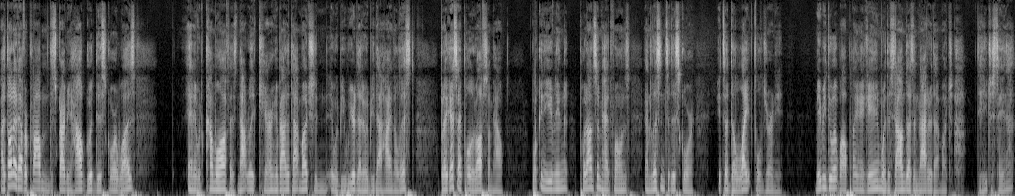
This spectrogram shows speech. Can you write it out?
I thought I'd have a problem describing how good this score was, and it would come off as not really caring about it that much, and it would be weird that it would be that high on the list, but I guess I pulled it off somehow. Book an evening, put on some headphones, and listen to this score. It's a delightful journey. Maybe do it while playing a game where the sound doesn't matter that much. did he just say that?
